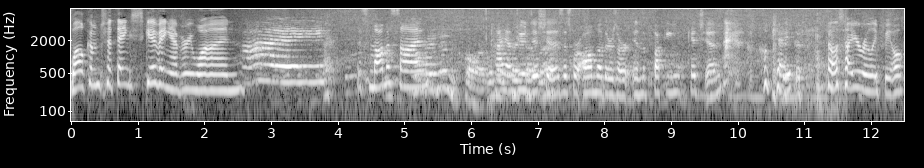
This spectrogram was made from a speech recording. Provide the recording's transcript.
Welcome to Thanksgiving, everyone. Hi. It's Mama Son. Hi, I'm doing dishes. That's where all mothers are in the fucking kitchen. Okay. Tell us how you really feel.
